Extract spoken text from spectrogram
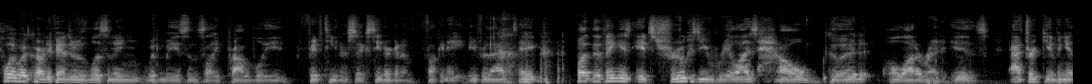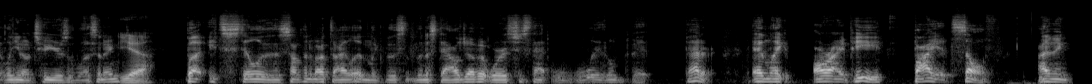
Playboi Carti fans who was listening with me since like probably fifteen or sixteen are gonna fucking hate me for that take. but the thing is, it's true because you realize how good Whole Lot of Red is after giving it you know two years of listening. Yeah. But it still is something about Die Lit and like this the nostalgia of it where it's just that little bit better. And like R.I.P. by itself, I think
